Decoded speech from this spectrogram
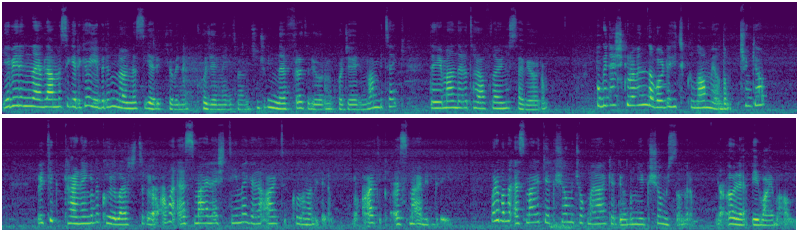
ya birinin evlenmesi gerekiyor ya birinin ölmesi gerekiyor benim Kocaeli'ne gitmem için. Çünkü nefret ediyorum Kocaeli'nden. Bir tek Değirmendere taraflarını seviyorum. Bu güneş kremini de bu arada hiç kullanmıyordum. Çünkü bir tık ten rengini koyulaştırıyor. Ama esmerleştiğime göre artık kullanabilirim. Artık esmer bir bireyim. Bu arada bana esmerlik yakışıyor mu çok merak ediyordum. Yakışıyormuş sanırım. Ya öyle bir vibe aldım.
